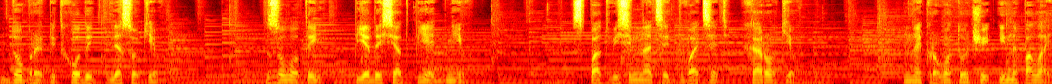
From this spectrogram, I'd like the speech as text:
Добре підходить для соків. Золотий 55 днів. Спад 18-20 хароків. Не кровоточи і не палай.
